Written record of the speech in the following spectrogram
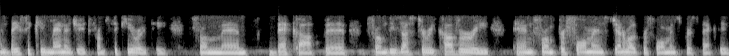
and basically manage it from security, from um, backup, uh, from disaster recovery, and from performance, general performance perspective,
